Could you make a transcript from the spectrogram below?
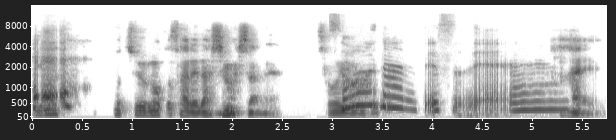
へえ。もう注目され出しましたね。そそういうので。なんですね。はい。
